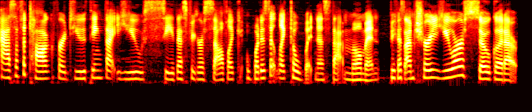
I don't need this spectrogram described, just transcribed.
as a photographer, do you think that you see this for yourself? Like, what is it like to witness that moment? Because I'm sure you are so good at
